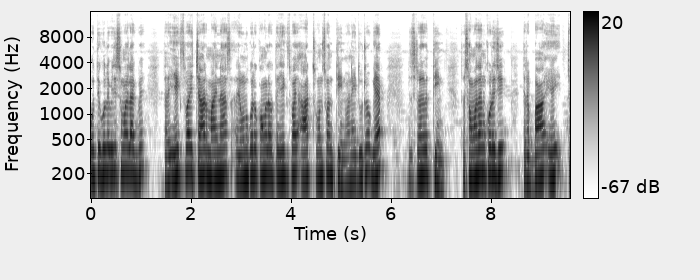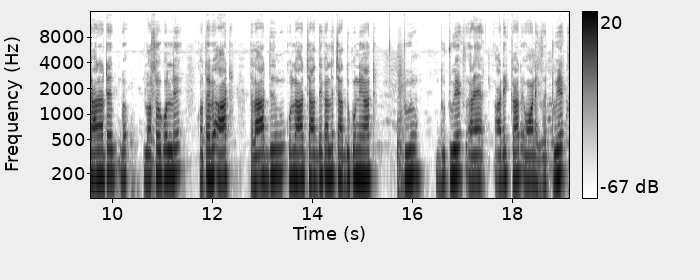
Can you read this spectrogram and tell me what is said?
প্রতিকূলে বেশি সময় লাগবে। তাহলে এক্স বাই চার মাইনাস অনুকূলে কম লাগবে, তাহলে এক্স বাই আট সমান সমান তিন। মানে এই দুটো গ্যাপ সেটা হবে তিন। তো সমাধান করেছি। তাহলে বা এই চার আটে লসও করলে কত হবে আট? তাহলে আট করলে আট চার দিয়ে কাটলে চার দুগুণে আট। টু, দু, টু এক্স আর এক আট এক কার? One X. আর টু এক্স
